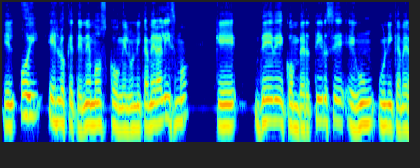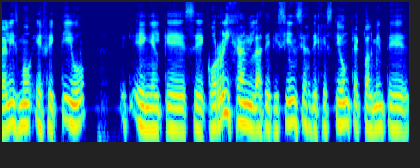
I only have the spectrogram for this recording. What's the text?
El hoy es lo que tenemos con el unicameralismo, que debe convertirse en un unicameralismo efectivo en el que se corrijan las deficiencias de gestión que actualmente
